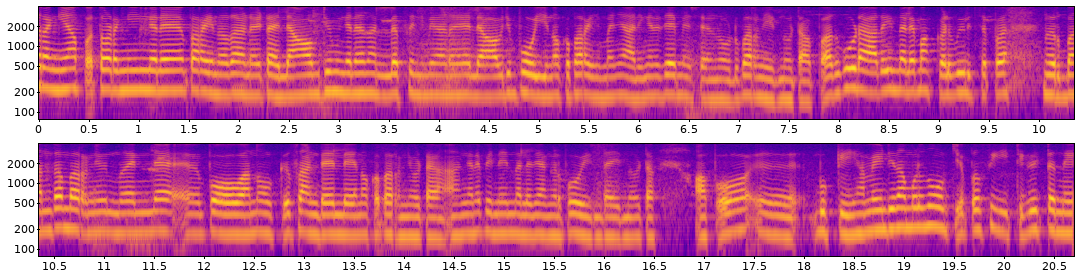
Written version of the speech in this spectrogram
ഇറങ്ങി അപ്പം തുടങ്ങി ഇങ്ങനെ പറയുന്നതാണ് കേട്ടോ. എല്ലാവരും ഇങ്ങനെ നല്ല സിനിമയാണ് എല്ലാവരും പോയി എന്നൊക്കെ പറയുമ്പോൾ ഞാനിങ്ങനെ രമേശനോട് പറഞ്ഞിരുന്നു കേട്ടോ. അപ്പോൾ അത് കൂടാതെ ഇന്നലെ മക്കൾ വിളിച്ചപ്പോൾ നിർബന്ധം പറഞ്ഞു ഇന്ന് തന്നെ പോവാൻ നോക്ക് സൺഡേ അല്ലേ? എന്നൊക്കെ പറഞ്ഞു കേട്ടോ. അങ്ങനെ പിന്നെ ഇന്നലെ ഞങ്ങൾ പോയിട്ടുണ്ടായിരുന്നു കേട്ടോ. അപ്പോൾ ബുക്ക് ചെയ്യാൻ വേണ്ടി നമ്മൾ നോക്കിയപ്പോൾ സീറ്റ് കിട്ടുന്നേ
